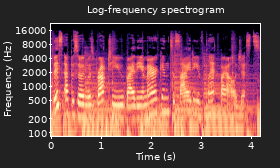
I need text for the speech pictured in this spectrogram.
This episode was brought to you by the American Society of Plant Biologists.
